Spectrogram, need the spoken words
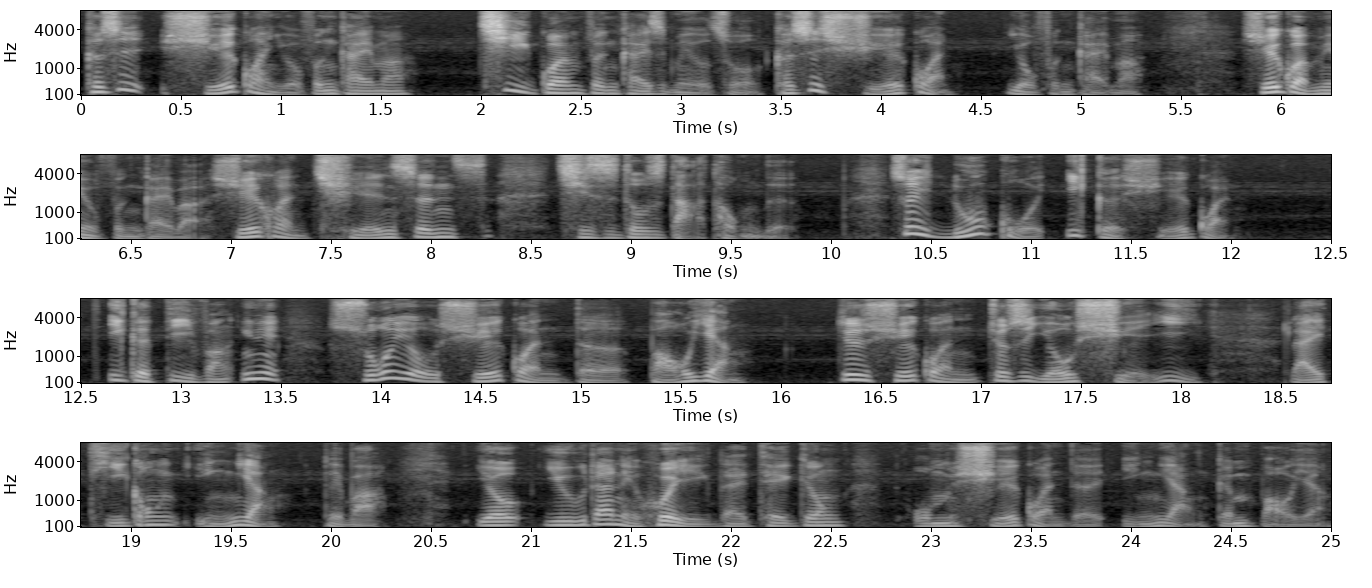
可是血管有分开吗？器官分开是没有错，可是血管有分开吗？血管没有分开吧？血管全身其实都是打通的，所以如果一个血管一个地方，因为所有血管的保养，就是血管就是由血液来提供营养，对吧？由由单你会来提供我们血管的营养跟保养，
